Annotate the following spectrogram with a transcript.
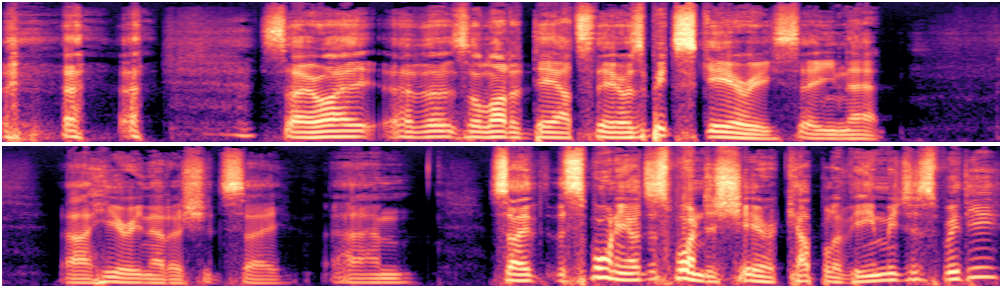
so I, uh, there was a lot of doubts there. It was a bit scary seeing that, uh, hearing that, I should say. Um, so this morning, I just wanted to share a couple of images with you.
